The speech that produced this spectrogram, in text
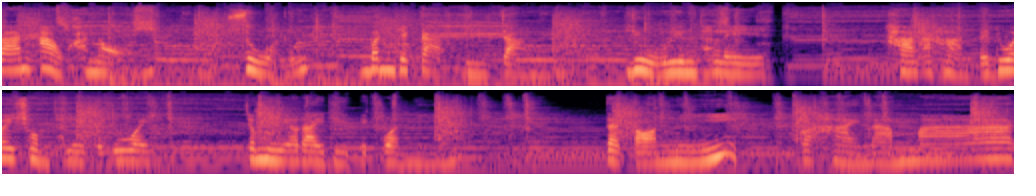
ร้านอ่าวขนอมสวยบรรยากาศดีจัง อยู่ริมทะเล ทานอาหารไปด้วยชมทะเลไปด้วย จะมีอะไรดีไปกว่านี้ แต่ตอนนี้ก็หายน้ำมาก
